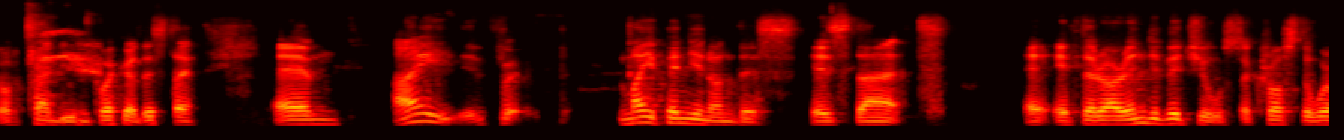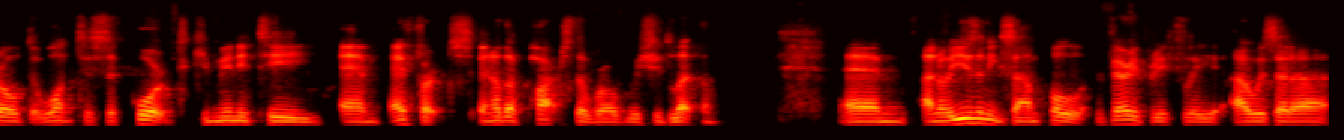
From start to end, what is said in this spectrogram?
I'll try and be even quicker this time. Um, I, for, my opinion on this is that if there are individuals across the world that want to support community um, efforts in other parts of the world, we should let them. Um, and I'll use an example very briefly. I was at a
